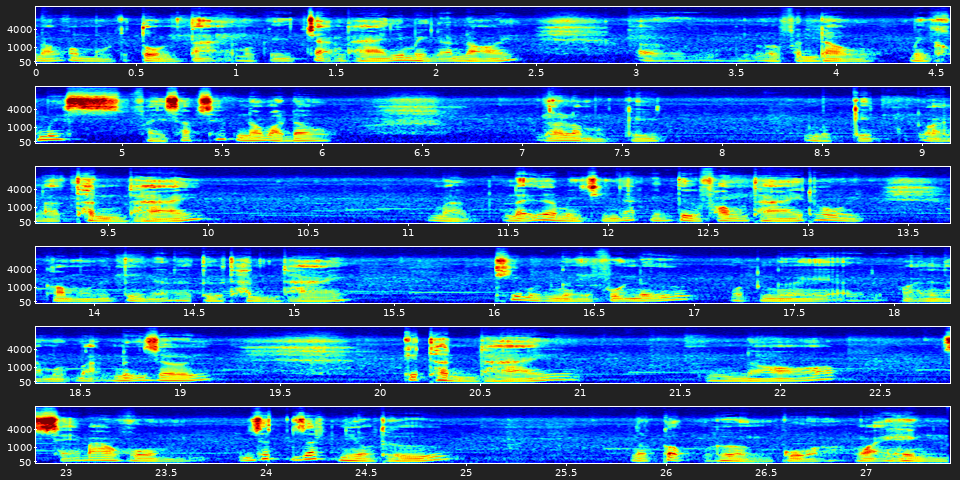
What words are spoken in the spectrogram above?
nó có một cái tồn tại một cái trạng thái như mình đã nói. Ở, ở phần đầu mình không biết phải sắp xếp nó vào đâu. Đó là một cái một cái gọi là thần thái mà nãy giờ mình chỉ nhắc đến từ phong thái thôi, còn một cái từ nữa là từ thần thái. Khi một người phụ nữ, một người, gọi là một bạn nữ giới, cái thần thái nó sẽ bao gồm rất rất nhiều thứ. Nó cộng hưởng của ngoại hình,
